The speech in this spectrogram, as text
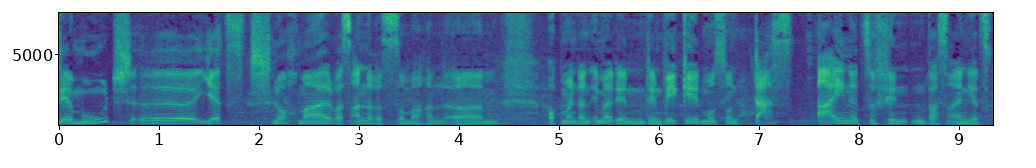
der Mut, äh, jetzt nochmal was anderes zu machen. Ähm, ob man dann immer den, den Weg gehen muss und das eine zu finden, was einen jetzt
